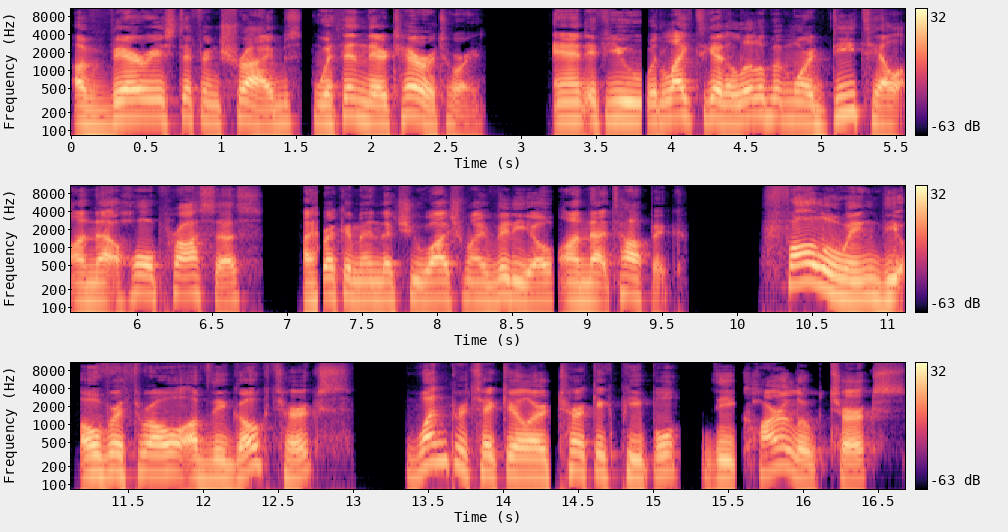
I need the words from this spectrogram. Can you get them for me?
of various different tribes within their territory. And if you would like to get a little bit more detail on that whole process, I recommend that you watch my video on that topic. Following the overthrow of the Gokturks, one particular Turkic people, the Karluk Turks,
